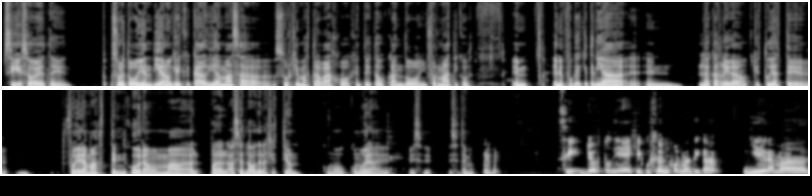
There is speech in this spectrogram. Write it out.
Sí, eso es, sobre todo hoy en día, ¿no? Que, cada día más ah, surge más trabajo, gente que está buscando informáticos. Em, el enfoque que tenía en la carrera que estudiaste, ¿fue, ¿era más técnico o era más para, hacia el lado de la gestión? ¿Cómo, cómo era eh, ese, ese tema? Sí, yo estudié ejecución informática y era más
